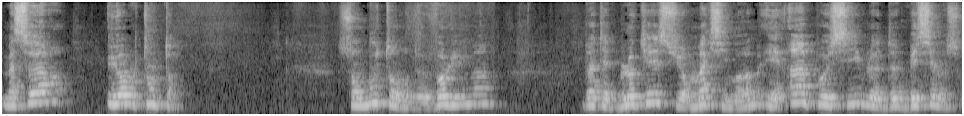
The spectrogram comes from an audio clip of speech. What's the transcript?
Ma sœur hurle tout le temps. Son bouton de volume doit être bloqué sur maximum et impossible de baisser le son.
